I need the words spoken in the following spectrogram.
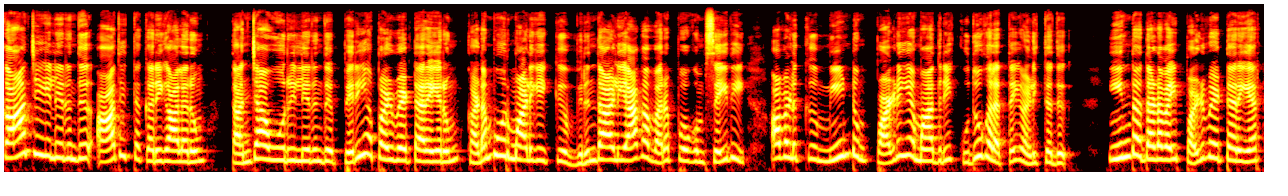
காஞ்சியிலிருந்து ஆதித்த கரிகாலரும் தஞ்சாவூரிலிருந்து பெரிய பழுவேட்டரையரும் கடம்பூர் மாளிகைக்கு விருந்தாளியாக வரப்போகும் செய்தி அவளுக்கு மீண்டும் பழைய மாதிரி குதூகலத்தை அளித்தது. இந்த தடவை பழுவேட்டரையர்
